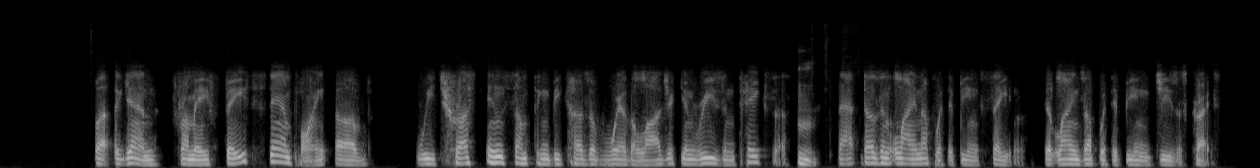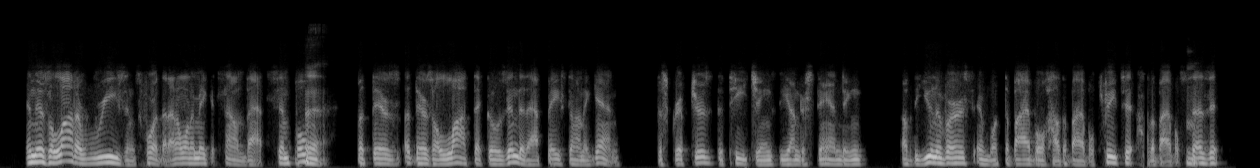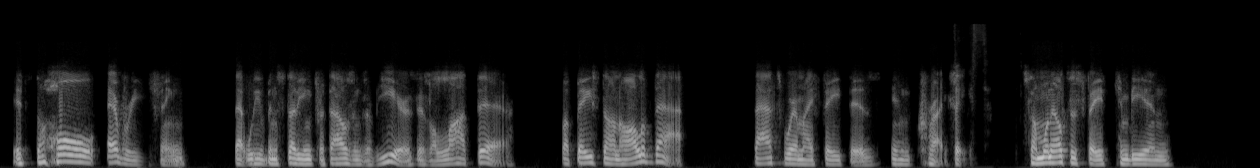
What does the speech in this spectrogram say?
but again, from a faith standpoint of we trust in something because of where the logic and reason takes us. Hmm. That doesn't line up with it being Satan. It lines up with it being Jesus Christ. And there's a lot of reasons for that. I don't want to make it sound that simple, Yeah. but there's there's a lot that goes into that based on again the scriptures, the teachings, the understanding of the universe and what the Bible, how the Bible treats it, how the Bible Hmm. says it. It's the whole everything that we've been studying for thousands of years. There's a lot there. But based on all of that, that's where my faith is in Christ. Faith. Someone else's faith can be in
